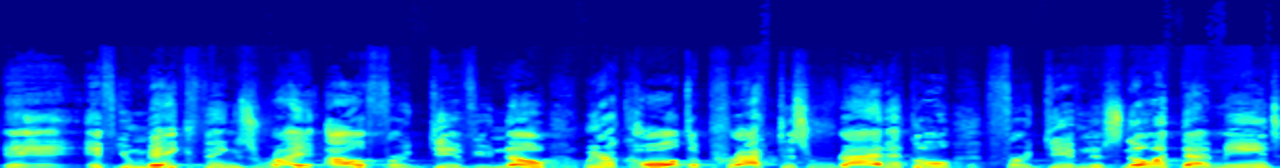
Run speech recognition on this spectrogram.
If you make things right, I'll forgive you. No, we're called to practice radical forgiveness. Know what that means?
